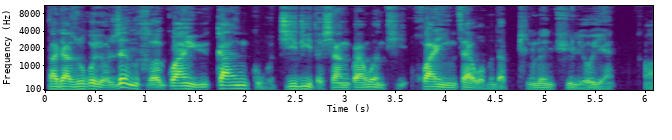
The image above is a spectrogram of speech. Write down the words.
大家如果有任何关于干股激励的相关问题，欢迎在我们的评论区留言啊！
